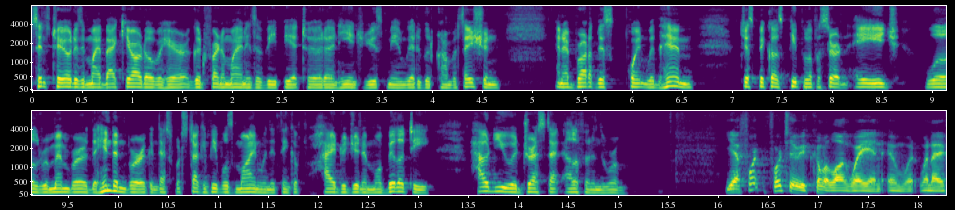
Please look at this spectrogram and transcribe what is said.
since Toyota's in my backyard over here, a good friend of mine is a VP at Toyota, and he introduced me, and we had a good conversation. And I brought up this point with him just because people of a certain age will remember the Hindenburg, and that's what's stuck in people's mind when they think of hydrogen and mobility. How do you address that elephant in the room? Yeah, for, fortunately, we've come a long way. And, and when I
